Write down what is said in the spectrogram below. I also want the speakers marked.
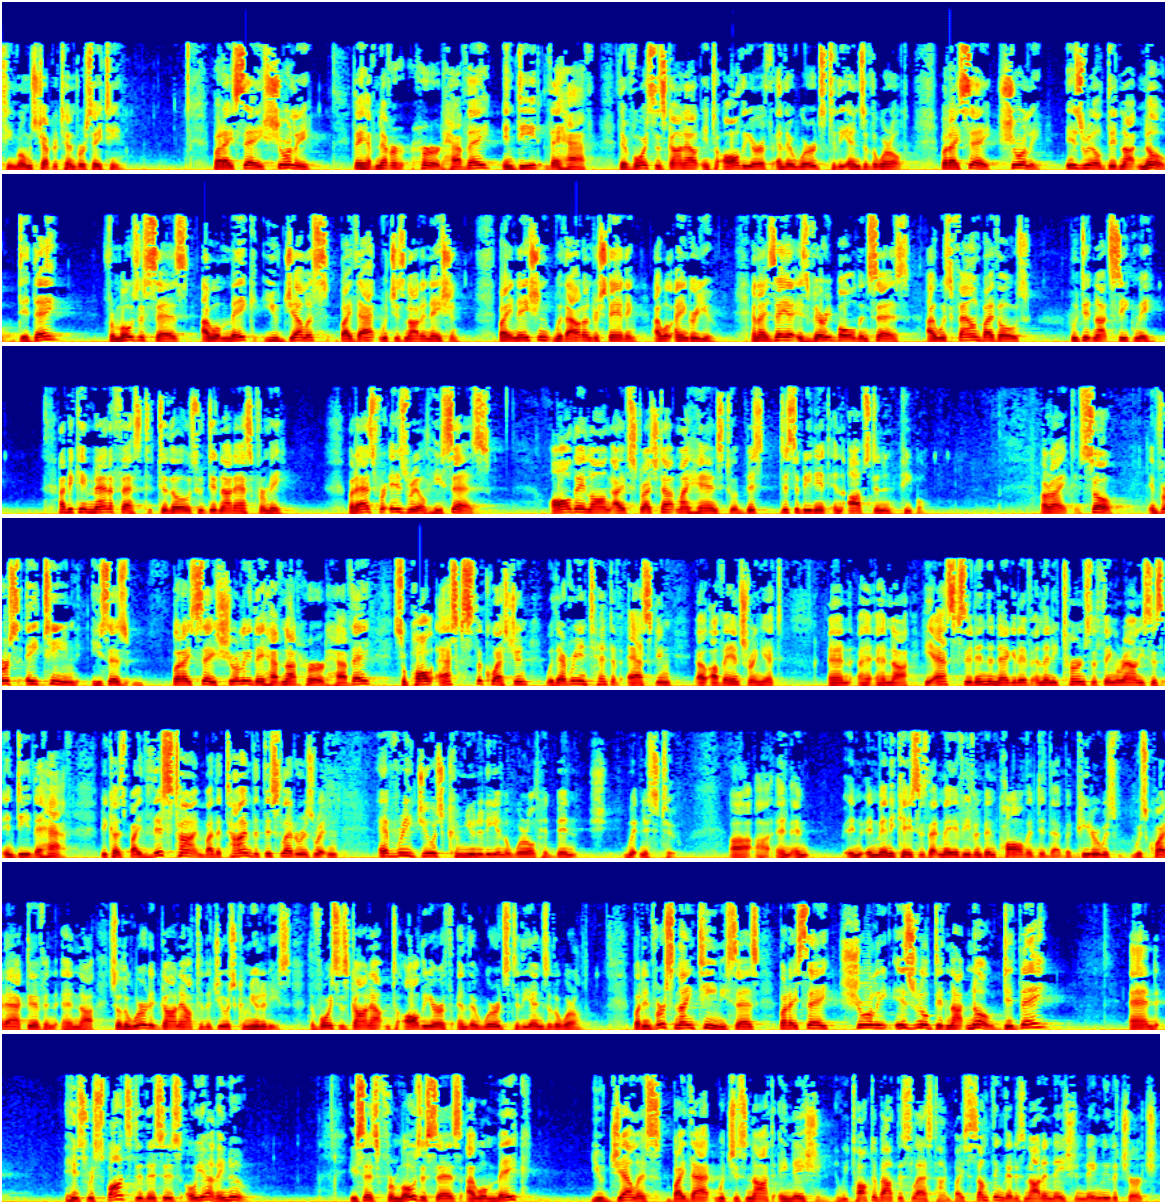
Speaker 1: 18. Romans chapter 10 verse 18. But I say, surely they have never heard, have they? Indeed, they have. Their voice has gone out into all the earth and their words to the ends of the world. But I say, surely Israel did not know, did they? For Moses says, I will make you jealous by that which is not a nation. By a nation without understanding, I will anger you. And Isaiah is very bold and says, I was found by those who did not seek me. I became manifest to those who did not ask for me. But as for Israel, he says, all day long I have stretched out my hands to a disobedient and obstinate people. Alright, so in verse 18 he says, but I say, surely they have not heard, have they? So Paul asks the question with every intent of asking, of answering it, and and uh, he asks it in the negative, and then he turns the thing around. He says, "Indeed, they have," because by this time, by the time that this letter is written, every Jewish community in the world had been witnessed to. Uh, uh, and, and in, in many cases that may have even been Paul that did that, but Peter was, was quite active and, and uh, so the word had gone out to the Jewish communities. The voice has gone out into all the earth and the words to the ends of the world. But in verse 19 he says, but I say, surely Israel did not know, did they? And his response to this is, oh yeah, they knew. He says, for Moses says, I will make you jealous by that which is not a nation. And we talked about this last time. By something that is not a nation, namely the church.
